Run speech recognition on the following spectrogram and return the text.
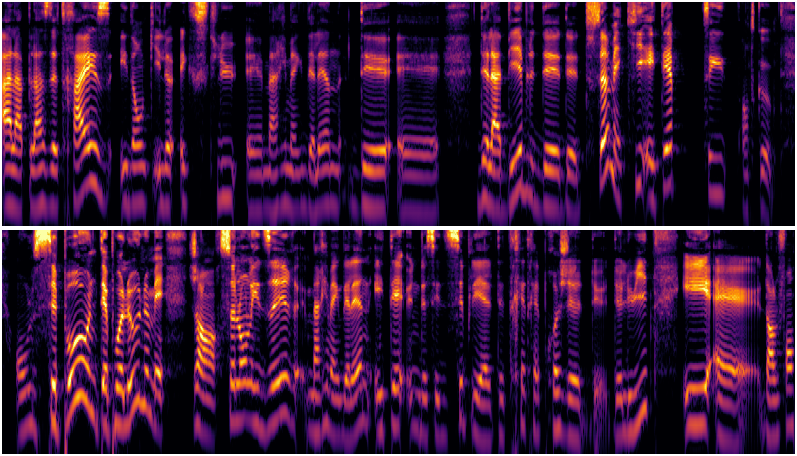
à la place de 13, et donc il a exclu euh, Marie-Magdalène de, euh, de la Bible, de, de, tout ça, mais qui était en tout cas, on le sait pas, on n'était pas là, mais genre, selon les dires, Marie-Magdalène était une de ses disciples et elle était très, très proche de, de, lui. Et euh, dans le fond,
